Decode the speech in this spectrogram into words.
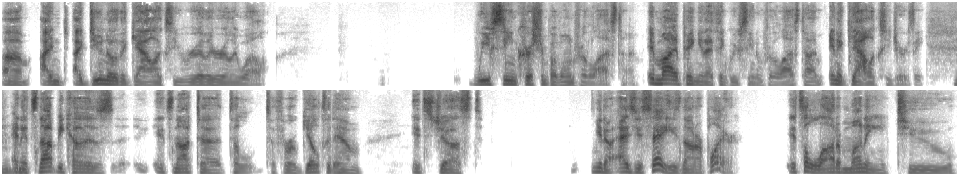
Um I I do know the Galaxy really, really well. We've seen Cristian Pavon for the last time. In my opinion, I think we've seen him for the last time in a Galaxy jersey. And it's not because it's not to to to throw guilt at him. It's just you know as you say he's not our player. It's a lot of money to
